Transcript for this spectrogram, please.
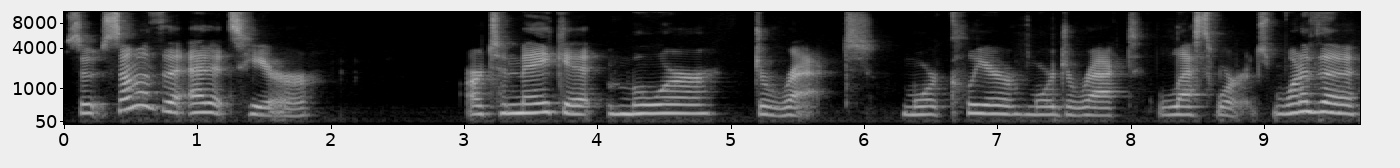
So some of the edits here are to make it more direct, more clear, more direct, less words. One of the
